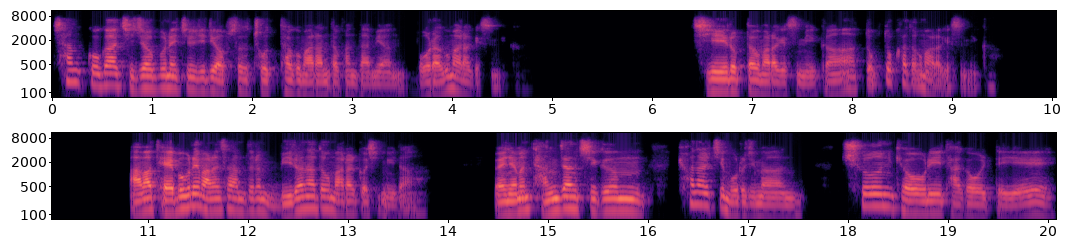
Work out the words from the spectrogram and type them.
창고가 지저분해질 일이 없어서 좋다고 말한다고 한다면 뭐라고 말하겠습니까? 지혜롭다고 말하겠습니까? 똑똑하다고 말하겠습니까? 아마 대부분의 많은 사람들은 미련하다고 말할 것입니다. 왜냐하면 당장 지금 편할지 모르지만 추운 겨울이 다가올 때에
